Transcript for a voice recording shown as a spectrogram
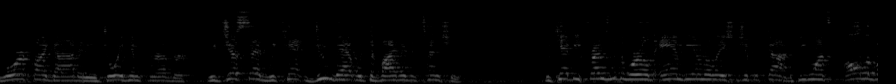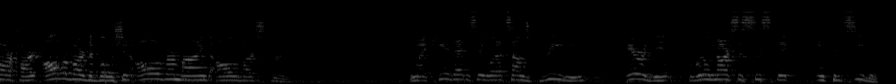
glorify God and enjoy Him forever, we just said we can't do that with divided attention. We can't be friends with the world and be in a relationship with God. He wants all of our heart, all of our devotion, all of our mind, all of our strength. You might hear that and say, well, that sounds greedy, arrogant, a little narcissistic, and conceited.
